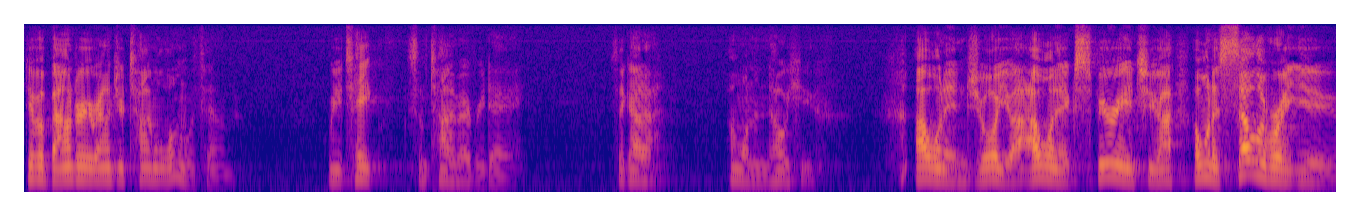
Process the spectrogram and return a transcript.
Do you have a boundary around your time alone with Him? Where you take some time every day. Say, God, I, I want to know you. I want to enjoy you. I, I want to experience you. I, I want to celebrate you.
